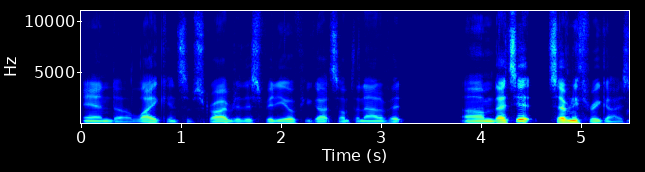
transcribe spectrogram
and uh, like and subscribe to this video if you got something out of it. Um, that's it. 73, guys.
